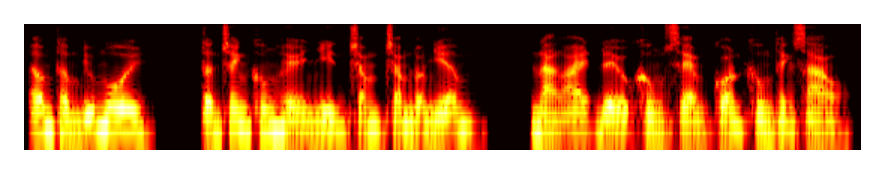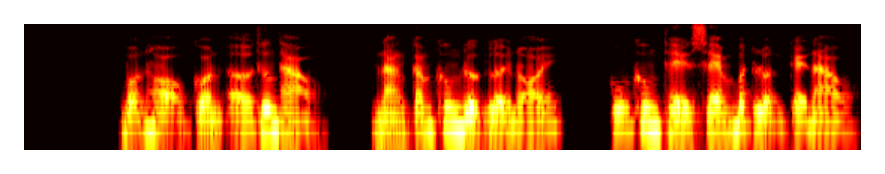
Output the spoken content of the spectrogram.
Âm thầm nhíu môi, tần tranh không hề nhìn chằm chằm đoạn nhiễm, nàng ai đều không xem còn không thành sao. Bọn họ còn ở thương thảo, nàng cắm không được lời nói, cũng không thể xem bất luận kẻ nào,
